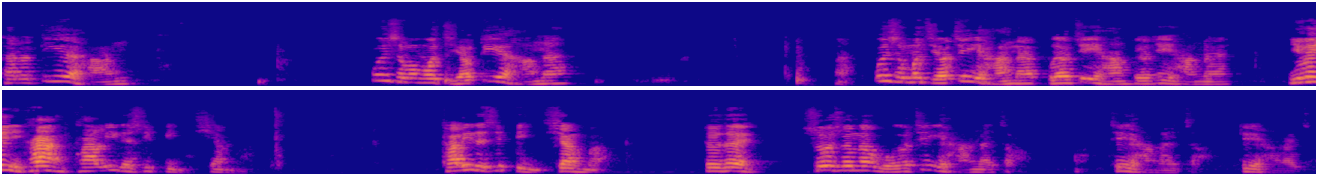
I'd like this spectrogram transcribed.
它的第二行，为什么我只要第二行呢？啊，为什么只要这一行呢？不要这一行，不要这一行呢？因为你看，它立的是丙相嘛，它立的是丙相嘛，对不对？所以说呢，我这一行来找，这一行来找，这一行来找，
